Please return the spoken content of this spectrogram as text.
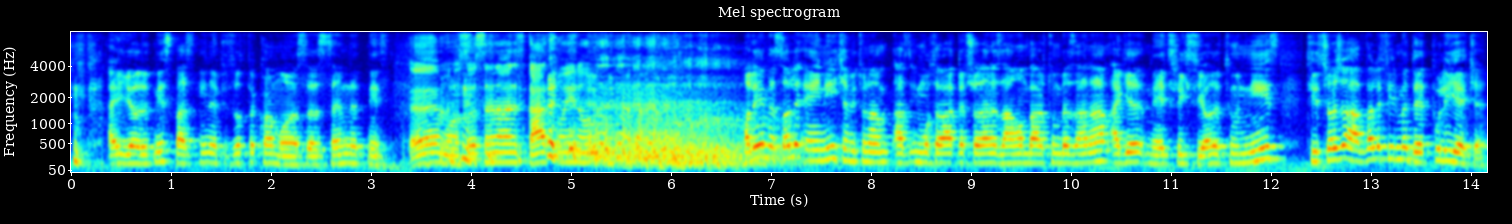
اگه یادت نیست پس این اپیزود فکر کنم مناسب سنت نیست. اه، مناسب سن من نیست. قطع کن اینو. حالا یه مثال عینی که می‌تونم از این متوقف شدن زمان براتون بزنم. اگه متریکس یادتون نیست تیتراژ اول فیلم ددپول یکه.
